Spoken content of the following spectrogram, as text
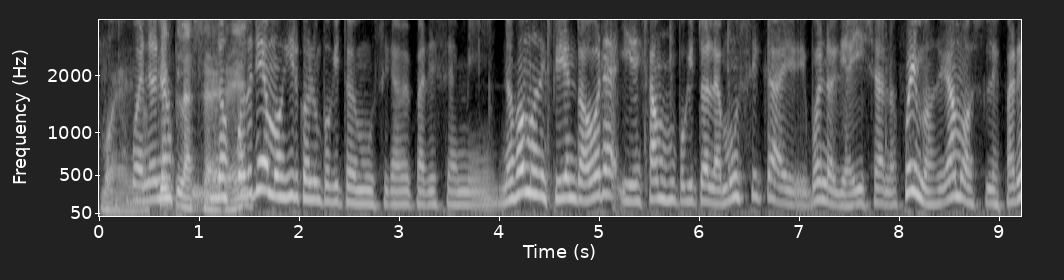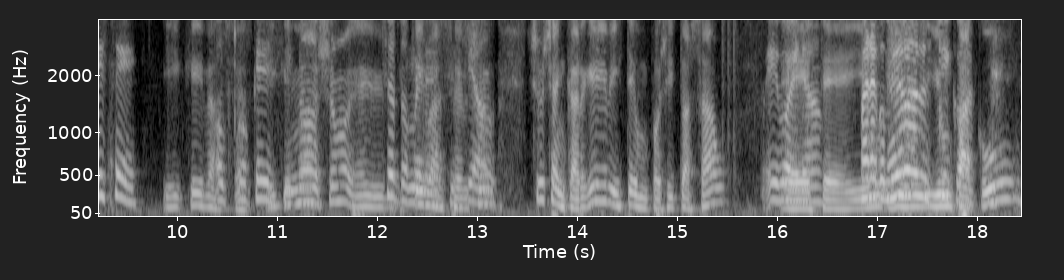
Bueno, Bueno, qué nos, placer. nos ¿eh? podríamos ir con un poquito de música, me parece a mí. Nos vamos despidiendo ahora y dejamos un poquito la música y bueno, de ahí ya nos fuimos, digamos, ¿les parece? ¿Y qué iba a o- hacer? o qué Y que no, yo, eh, Yo tomé ¿qué la iba a hacer? decisión. Yo, yo ya encargué, viste, un pollito asado. Y bueno, Este, y para un- a los y un chicos. pacú,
